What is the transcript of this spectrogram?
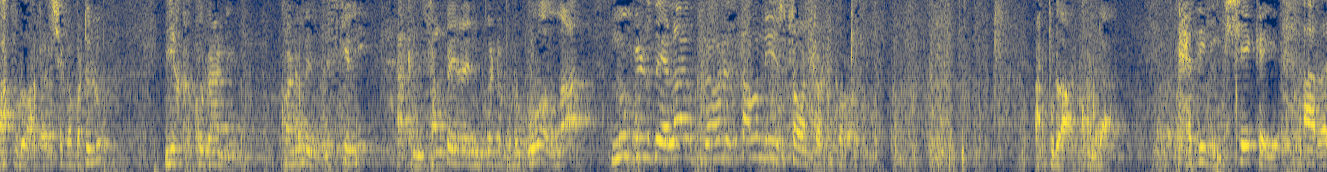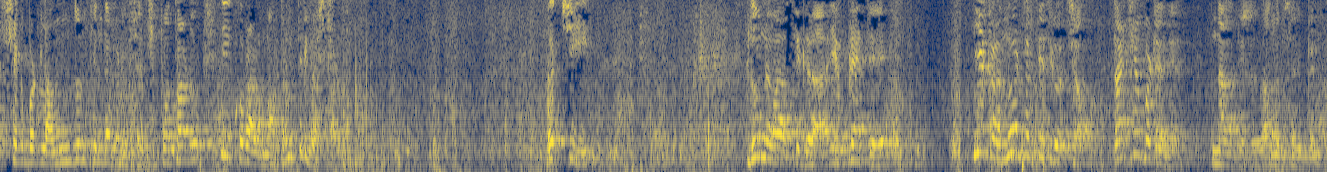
అప్పుడు ఆ రక్షక భటులు ఈ యొక్క కుర్రాన్ని కొండ మీద తీసుకెళ్ళి అక్కడిని చంపేటప్పుడు ఓ అల్లా నువ్వు వీళ్ళతో ఎలా వ్యవహరిస్తావో నీ ఇష్టం అంటాడు కుర్రాడు. అప్పుడు ఆ కొండ కదిలి షేక్ అయ్యి ఆ రక్షక భటులు అందరూ కింద పడి చచ్చిపోతాడు ఈ కుర్రాడు మాత్రం తిరిగి వస్తాడు. వచ్చి దూనవాస్ దగ్గర ఎప్పుడైతే ఇక్కడ నోట్లు తీసుకొచ్చావు రక్షపడ్డాను నాకు తెలియదు అందరూ సరిపోయింది.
